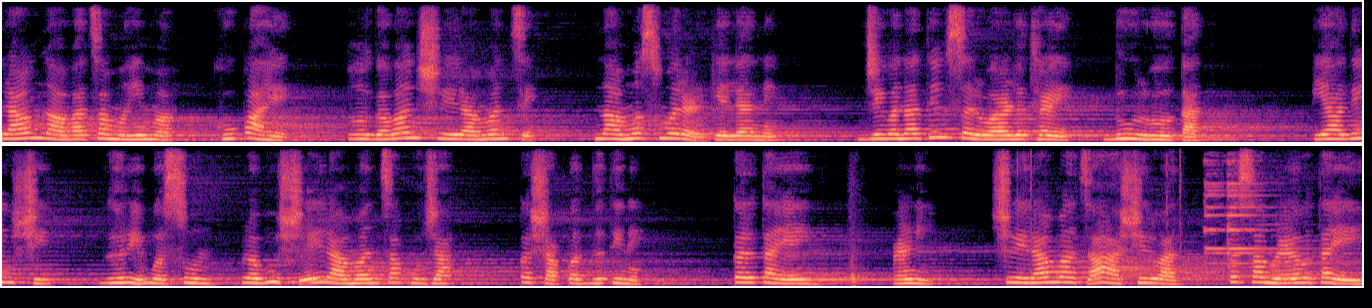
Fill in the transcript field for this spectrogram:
राम नावाचा महिमा खूप आहे. भगवान श्रीरामांचे नामस्मरण केल्याने जीवनातील सर्व अडथळे दूर होतात. या दिवशी घरी बसून प्रभू श्रीरामांचा पूजा कशा पद्धतीने करता येईल आणि श्रीरामाचा आशीर्वाद कसा मिळवता येईल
